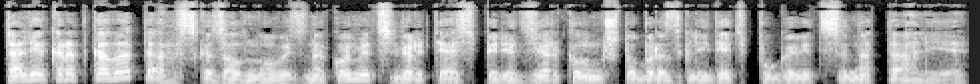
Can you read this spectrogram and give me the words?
«Талия коротковата», — сказал новый знакомец, вертясь перед зеркалом, чтобы разглядеть пуговицы на талии,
